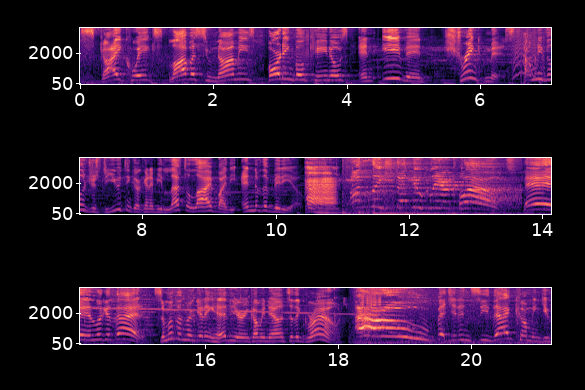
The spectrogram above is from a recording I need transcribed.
skyquakes, lava tsunamis, farting volcanoes, and even shrink mist. How many villagers do you think are gonna be left alive by the end of the video? Ah. Unleash the nuclear clouds! Hey, look at that! Some of them are getting heavier and coming down to the ground. Ow! Bet you didn't see that coming, you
